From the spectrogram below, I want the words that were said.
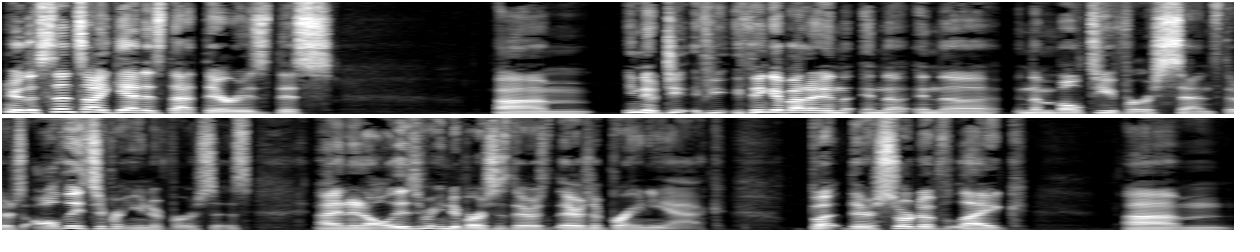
you know, the sense I get is that there is this um, you know, if you think about it in the, in the in the in the multiverse sense, there's all these different universes, and in all these different universes, there's there's a Brainiac, but there's sort of like, um,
